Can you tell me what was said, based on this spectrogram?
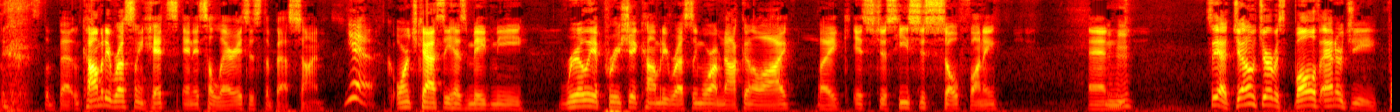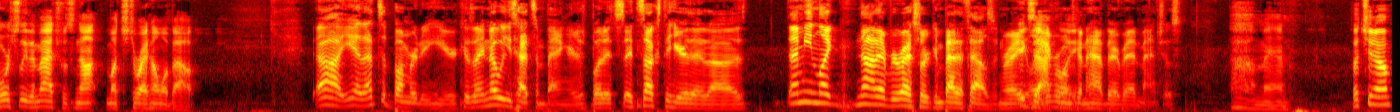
It's the best. Comedy wrestling hits and it's hilarious. It's the best time. yeah Orange Cassidy has made me really appreciate comedy wrestling more. I'm not gonna lie. Like it's just he's just so funny. And Mm-hmm. so yeah, General Jervis, ball of energy. Fortunately, the match was not much to write home about. Uh yeah that's a bummer to hear because I know he's had some bangers but it's it sucks to hear that uh I mean like not every wrestler can bat a thousand right Exactly. like, everyone's gonna have their bad matches Oh man, but you know,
